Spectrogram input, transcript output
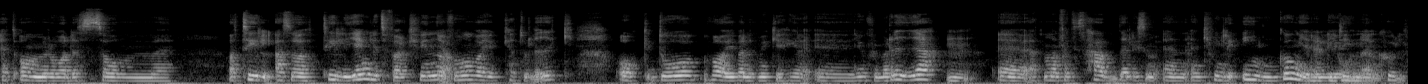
ett område som var till, alltså tillgängligt för kvinnor. Ja. För hon var ju katolik. Och då var ju väldigt mycket eh, Jungfru Maria. Mm. Eh, att man faktiskt hade liksom en, en kvinnlig ingång i En religionen. gudinnekult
